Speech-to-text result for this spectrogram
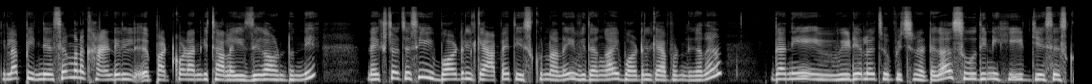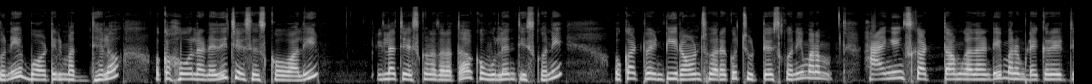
ఇలా పిన్ చేస్తే మనకు హ్యాండిల్ పట్టుకోవడానికి చాలా ఈజీగా ఉంటుంది. నెక్స్ట్ వచ్చేసి ఈ బాటిల్ క్యాపే తీసుకున్నాను. ఈ విధంగా ఈ బాటిల్ క్యాప్ ఉంది కదా. దాన్ని వీడియోలో చూపించినట్టుగా సూదిని హీట్ చేసేసుకొని బాటిల్ మధ్యలో ఒక హోల్ అనేది చేసేసుకోవాలి. ఇలా చేసుకున్న తర్వాత ఒక ఉలెన్ తీసుకొని ఒక ట్వంటీ రౌండ్స్ వరకు చుట్టేసుకొని మనం హ్యాంగింగ్స్ కడతాం కదండి. మనం డెకరేట్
